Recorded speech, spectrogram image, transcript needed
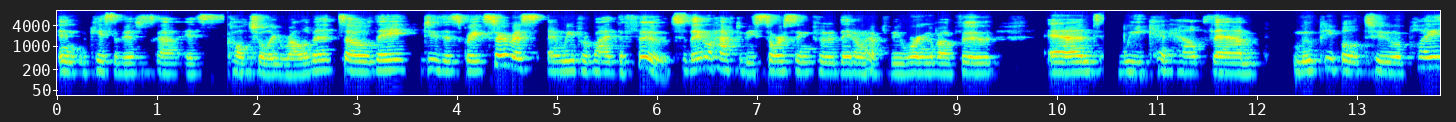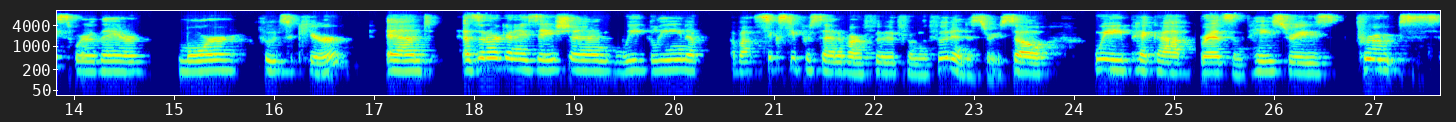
In case of IFSA, uh, it's culturally relevant. So they do this great service and we provide the food. So they don't have to be sourcing food, they don't have to be worrying about food. And we can help them move people to a place where they're more food secure. And as an organization, we glean a about 60% of our food from the food industry. So we pick up breads and pastries, fruits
